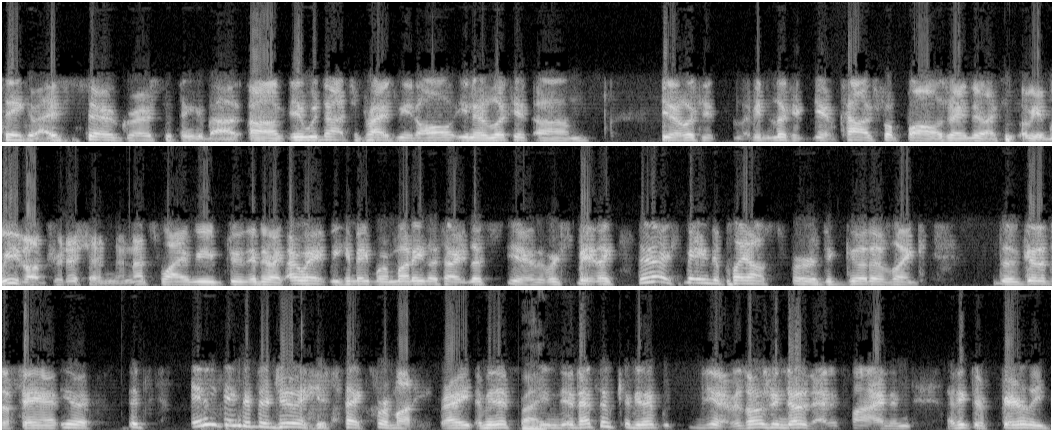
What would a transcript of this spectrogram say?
think about it. It's so gross to think about. Um, it would not surprise me at all. You know, look at um, you know, look at, I mean, look at, you know, college football right? They're like, I mean, we love tradition, and that's why we do. And they're like, oh wait, we can make more money. Let's, all right, let's, you know, we're expanding. Like, they're not expanding the playoffs for the good of like the good of the fan. You know, it's anything that they're doing is like for money, right? I mean, that's, right. I mean, that's okay. I mean, you know, as long as we know that, it's fine. And I think they're fairly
